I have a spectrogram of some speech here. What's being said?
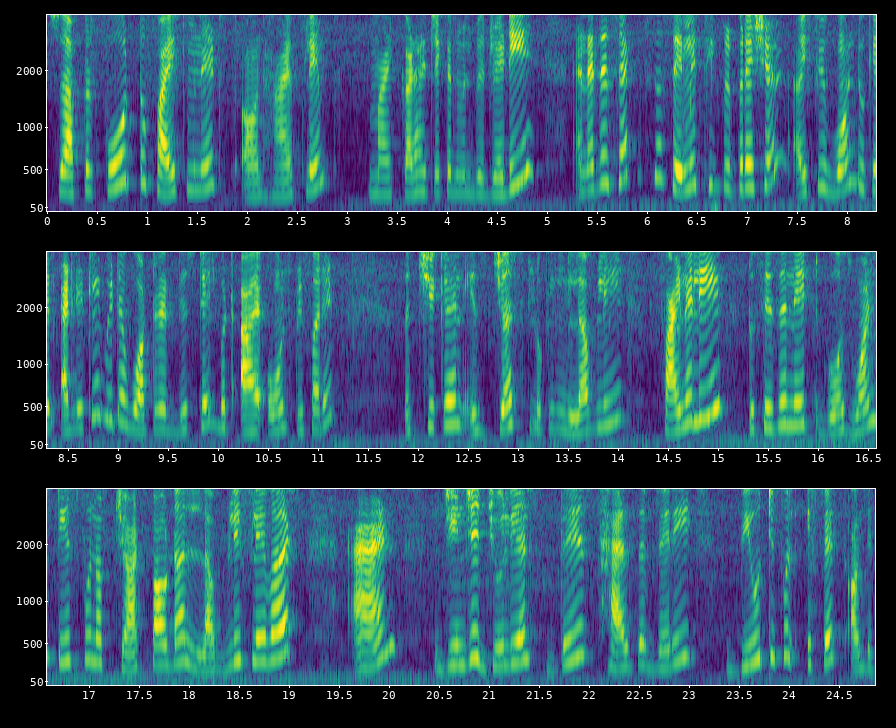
So after 4 to 5 minutes on high flame my kadai chicken will be ready and as I said this is a semi thick preparation uh, if you want you can add a little bit of water at this stage but I won't prefer it. The chicken is just looking lovely. Finally to season it goes 1 teaspoon of chaat powder lovely flavors and ginger juliennes this has a very beautiful effect on the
